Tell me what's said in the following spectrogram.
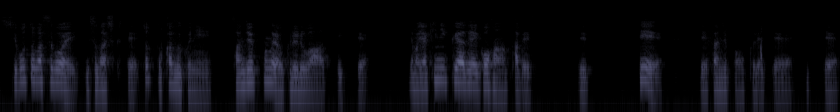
仕事がすごい忙しくて、ちょっと家族に30分ぐらい遅れるわって言って、で、まあ焼肉屋でご飯食べてて、で、30分遅れて行って、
